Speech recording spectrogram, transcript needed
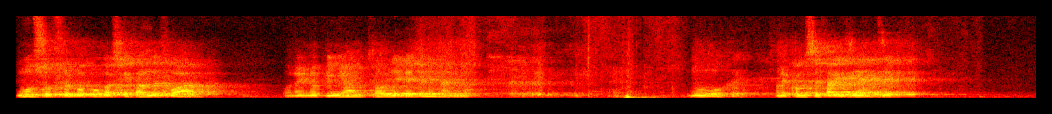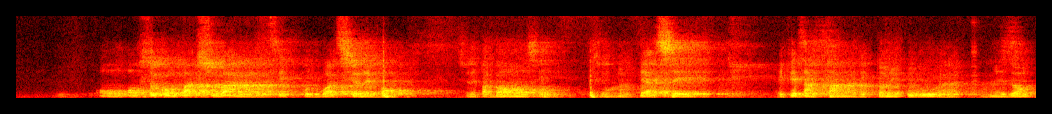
Nous, on souffre beaucoup parce que tant de fois, on a une opinion trop élevée de nous-mêmes. Nous, on est comme ces pharisiens, tu sais. On, se compare souvent tu sais, pour voir si on est bon, si on n'est pas bon, si, si, on a fait assez avec les enfants, avec ton époux à la maison.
